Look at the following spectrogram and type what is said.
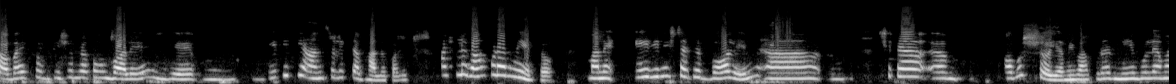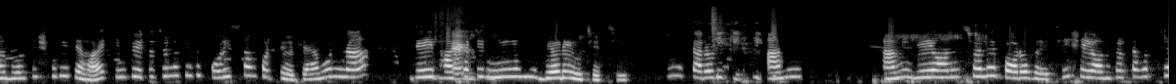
সবাই খুব ভীষণ রকম বলে যে দিদি কি আঞ্চলিকটা ভালো করে? আসলে বাঁকুড়ার মেয়ে তো। মানে এই জিনিসটা যে বলেন সেটা অবশ্যই আমি বাঁকুড়ার মেয়ে বলে আমার বলতে সুবিধে হয় কিন্তু এটার জন্য কিন্তু পরিশ্রম করতে হচ্ছে। এমন না যে এই ভাষাটি নিয়ে আমি বেড়ে উঠেছি। কারণ আমি আমি যে অঞ্চলে বড় হয়েছি সেই অঞ্চলটা হচ্ছে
